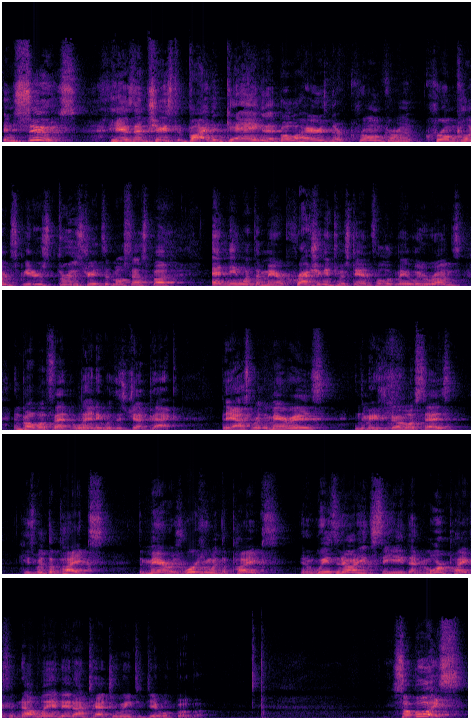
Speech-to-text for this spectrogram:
ensues. He is then chased by the gang that Boba hires in their chrome chrome colored speeders through the streets of Mos Espa, ending with the mayor crashing into a stand full of meilooruns and Boba Fett landing with his jetpack. They ask where the mayor is, and the Major Domo says he's with the Pykes. The mayor is working with the Pykes, and we as an audience see that more Pykes have now landed on Tatooine to deal with Boba. So, boys,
